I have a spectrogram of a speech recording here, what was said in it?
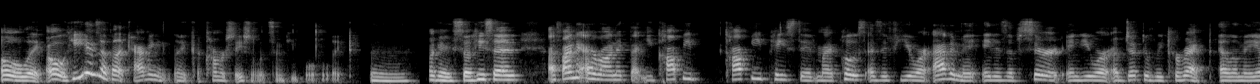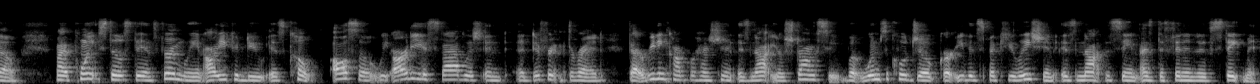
Oh, like oh, he ends up like having like a conversation with some people. Like, mm. okay, so he said, "I find it ironic that you copy copy pasted my post as if you are adamant it is absurd and you are objectively correct, LMAO. My point still stands firmly, and all you can do is cope. Also, we already established in a different thread that reading comprehension is not your strong suit, but whimsical joke or even speculation is not the same as definitive statement.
